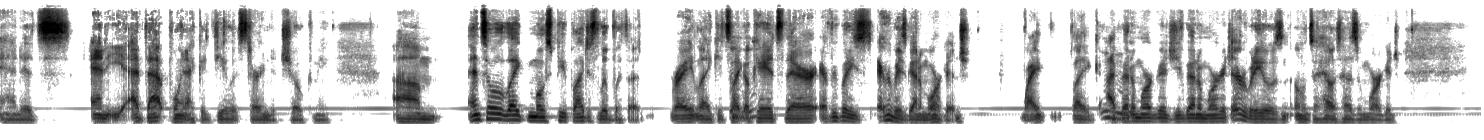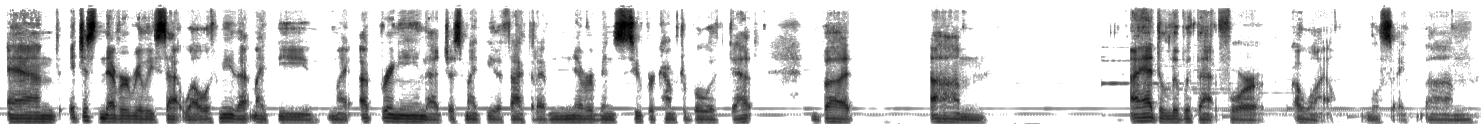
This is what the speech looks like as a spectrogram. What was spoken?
And it's, and at that point, I could feel it starting to choke me. Um, and so, like most people, I just live with it, right? Like, it's mm-hmm. like, okay, it's there. Everybody's, everybody's got a mortgage right? Like mm-hmm. I've got a mm-hmm. mortgage, you've got a mortgage, everybody who owns a house has a mortgage. and it just never really sat well with me. That might be my upbringing. That just might be the fact that I've never been super comfortable with debt. But um, I had to live with that for a while, we'll say. Um,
